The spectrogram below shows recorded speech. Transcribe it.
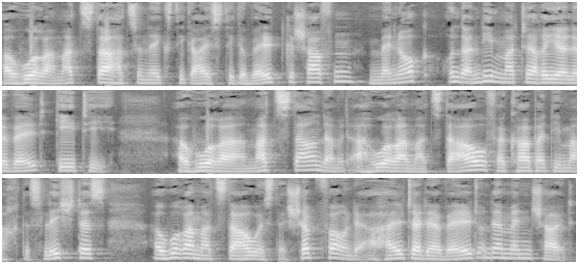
Ahura Mazda hat zunächst die geistige Welt geschaffen, Menok, und dann die materielle Welt, Geti. Ahura Mazda und damit Ahura Mazdao verkörpert die Macht des Lichtes. Ahura Mazdao ist der Schöpfer und der Erhalter der Welt und der Menschheit.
